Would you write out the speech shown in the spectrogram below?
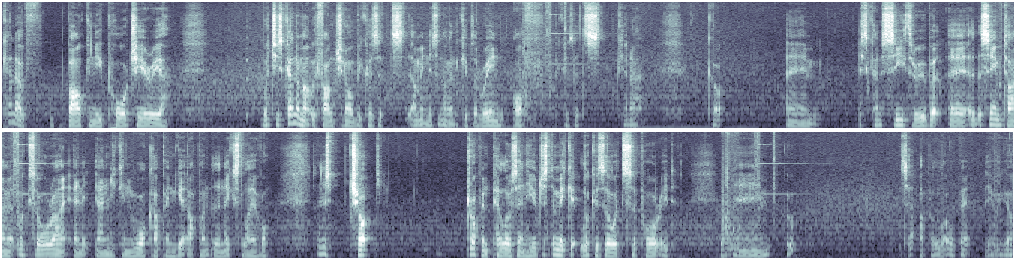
kind of balcony porch area, which is kind of multifunctional because it's, I mean, it's not going to keep the rain off because it's kind of got, um, it's kind of see-through, but uh, at the same time it looks alright and, and you can walk up and get up onto the next level. So I'm just chop, dropping pillars in here just to make it look as though it's supported. Um, set up a little bit. There we go.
